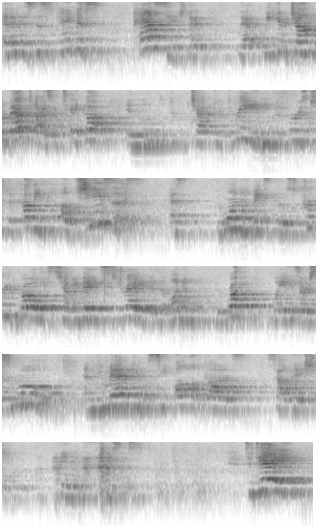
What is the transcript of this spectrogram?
And it is this famous passage that that we hear John the Baptizer take up in Luke chapter 3, and he refers to the coming of Jesus as the one who makes those crooked roads shall be made straight, and the one who the rough ways are smooth, and humanity will see all of God's salvation in Jesus. Today,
